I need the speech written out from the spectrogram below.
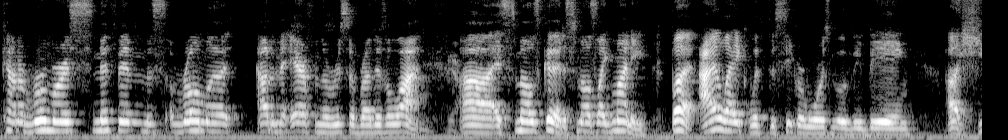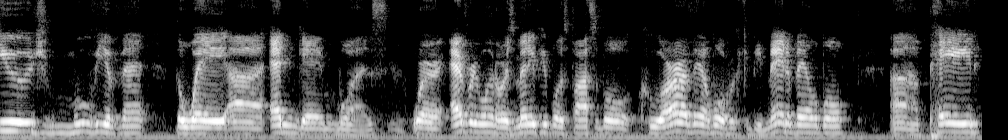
kind of rumors sniffing this aroma out in the air from the Russo brothers a lot. Uh, it smells good. It smells like money. But I like with the Secret Wars movie being a huge movie event the way uh, Endgame was, where everyone or as many people as possible who are available, who could be made available, uh, paid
